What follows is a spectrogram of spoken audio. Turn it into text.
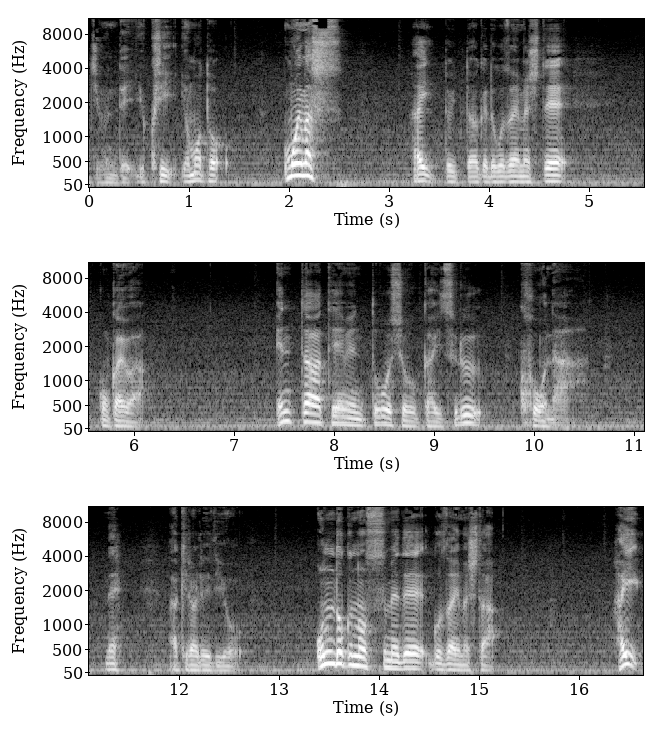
自分でゆっくり読もうと思います。はいといったわけでございまして今回はエンターテインメントを紹介するコーナー。ね「あきらレディオ」音読のすすめでございました。はい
